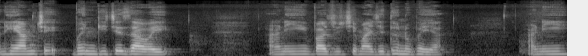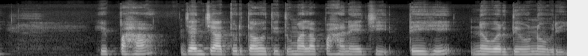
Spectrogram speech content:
आणि हे आमचे भनगीचे जावई आणि बाजूचे माझे धनुभैया. आणि हे पहा ज्यांची आतुरता होती तुम्हाला पाहण्याची ते हे नवरदेव नवरी.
